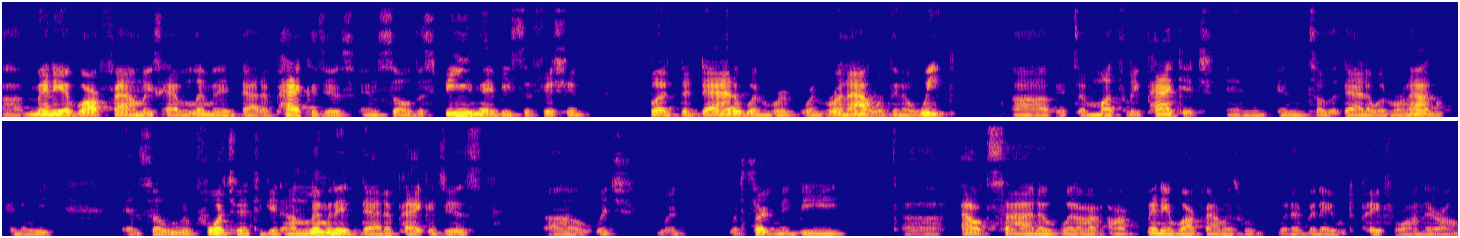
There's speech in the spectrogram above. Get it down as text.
uh, many of our families have limited data packages, and so the speed may be sufficient, but the data would would run out within a week. Uh, it's a monthly package, and, and so the data would run out in a week. And so we were fortunate to get unlimited data packages, uh, which would would certainly be uh, outside of what our, our, many of our families would, would have been able to pay for on their own.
